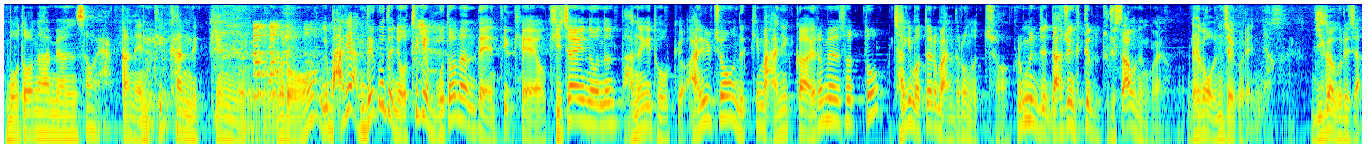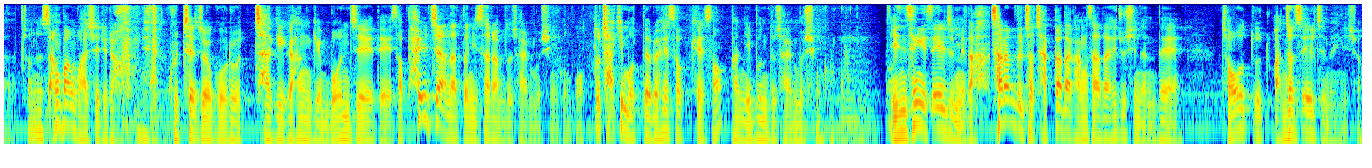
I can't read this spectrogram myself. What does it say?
모던하면서 약간 앤틱한 느낌으로 말이 안 되거든요. 어떻게 모던한데 앤틱해요? 디자이너는 반응이 더 웃겨. 알죠? 느낌 아니까 이러면서 또 자기 멋대로 만들어 놓죠. 그러면 이제 나중에 그때부터 둘이 싸우는 거예요. 내가 언제 그랬냐? 네가 그러지 않아. 저는 쌍방과실이라고 봅니다. 구체적으로 자기가 한 게 뭔지에 대해서 팔지 않았던 이 사람도 잘못인 거고 또 자기 멋대로 해석해서 한 이분도 잘못인 거고 인생이 세일즈입니다. 사람들 저 작가다 강사다 해주시는데 저도 완전 세일즈맨이죠.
